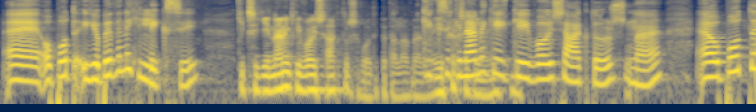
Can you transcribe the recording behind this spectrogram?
ε, οπότε, η οποία δεν έχει λήξει. Και ξεκινάνε και οι voice actors από ό,τι καταλαβαίνω. Και Ή θα ξεκινάνε και, ξεκινήσουν. και οι voice actors, ναι. Ε, οπότε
